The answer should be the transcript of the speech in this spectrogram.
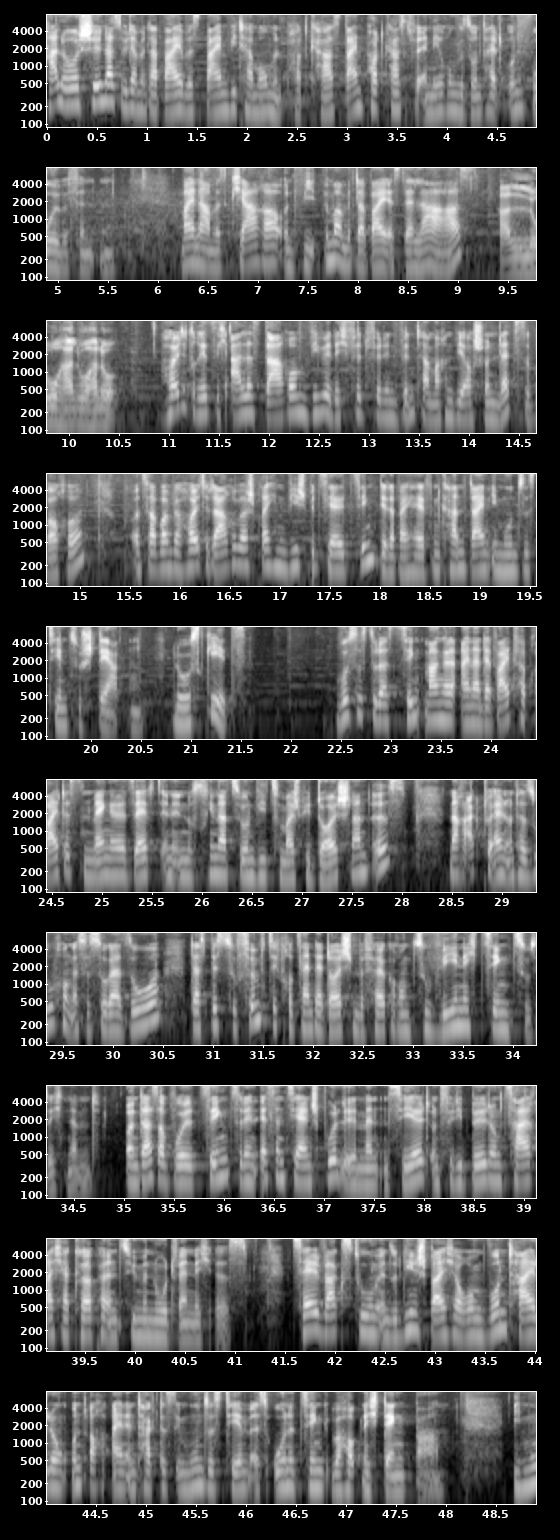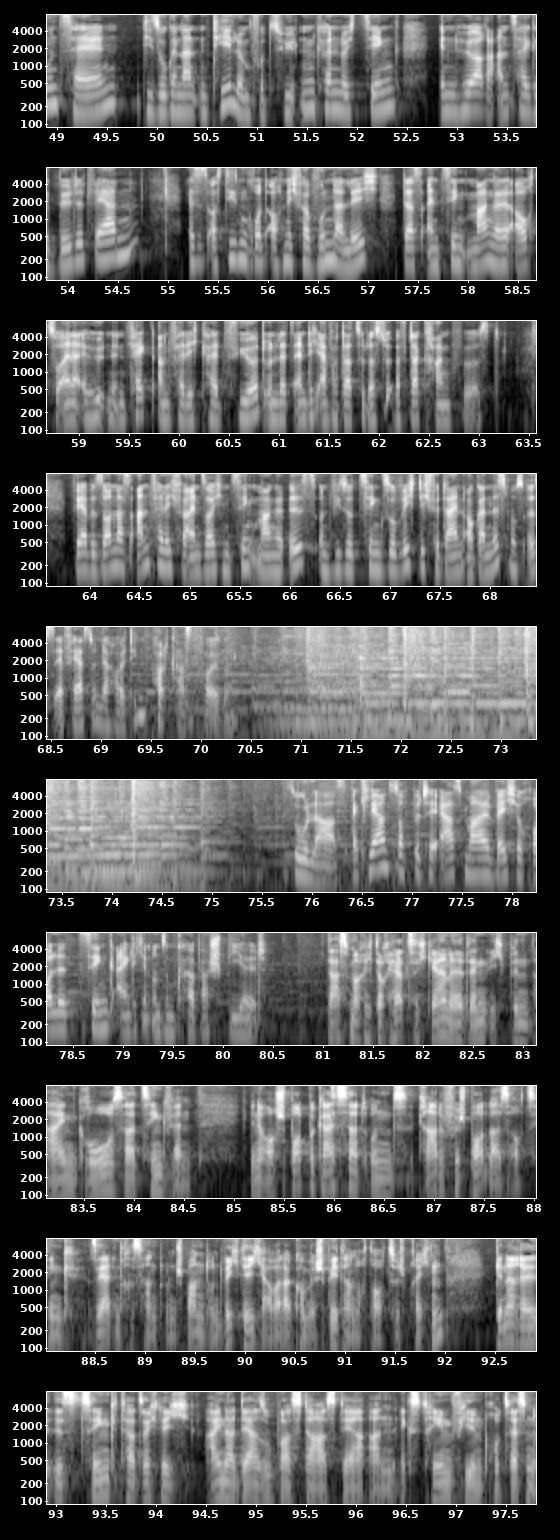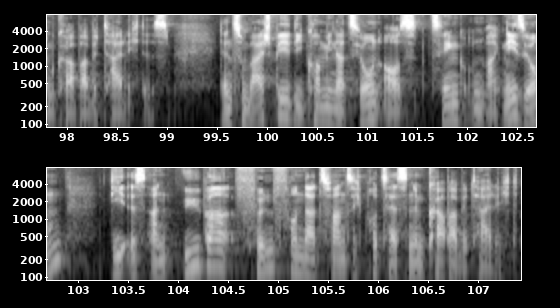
Hallo, schön, dass du wieder mit dabei bist beim Vita Moment Podcast, dein Podcast für Ernährung, Gesundheit und Wohlbefinden. Mein Name ist Chiara und wie immer mit dabei ist der Lars. Hallo, hallo, hallo. Heute dreht sich alles darum, wie wir dich fit für den Winter machen, wie auch schon letzte Woche. Und zwar wollen wir heute darüber sprechen, wie speziell Zink dir dabei helfen kann, dein Immunsystem zu stärken. Los geht's! Wusstest du, dass Zinkmangel einer der weit verbreitetsten Mängel selbst in Industrienationen wie zum Beispiel Deutschland ist? Nach aktuellen Untersuchungen ist es sogar so, dass bis zu 50 Prozent der deutschen Bevölkerung zu wenig Zink zu sich nimmt. Und das, obwohl Zink zu den essentiellen Spurelementen zählt und für die Bildung zahlreicher Körperenzyme notwendig ist. Zellwachstum, Insulinspeicherung, Wundheilung und auch ein intaktes Immunsystem ist ohne Zink überhaupt nicht denkbar. Immunzellen, die sogenannten T-Lymphozyten, können durch Zink in höherer Anzahl gebildet werden. Es ist aus diesem Grund auch nicht verwunderlich, dass ein Zinkmangel auch zu einer erhöhten Infektanfälligkeit führt und letztendlich einfach dazu, dass du öfter krank wirst. Wer besonders anfällig für einen solchen Zinkmangel ist und wieso Zink so wichtig für deinen Organismus ist, erfährst du in der heutigen Podcast-Folge. So, Lars, erklär uns doch bitte erstmal, welche Rolle Zink eigentlich in unserem Körper spielt. Das mache ich doch herzlich gerne, denn ich bin ein großer Zink-Fan. Ich bin ja auch sportbegeistert und gerade für Sportler ist auch Zink sehr interessant und spannend und wichtig, aber da kommen wir später noch drauf zu sprechen. Generell ist Zink tatsächlich einer der Superstars, der an extrem vielen Prozessen im Körper beteiligt ist. Denn zum Beispiel die Kombination aus Zink und Magnesium die ist an über 520 Prozessen im Körper beteiligt.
